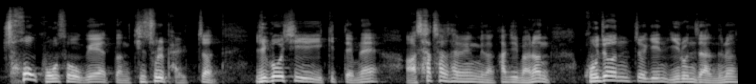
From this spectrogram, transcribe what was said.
초고속의 어떤 기술 발전 이것이 있기 때문에 아, 4차 산업혁명 하지만은 고전적인 이론자들은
